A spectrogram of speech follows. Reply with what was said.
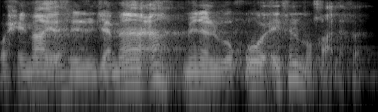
وحماية للجماعة من الوقوع في المخالفة.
